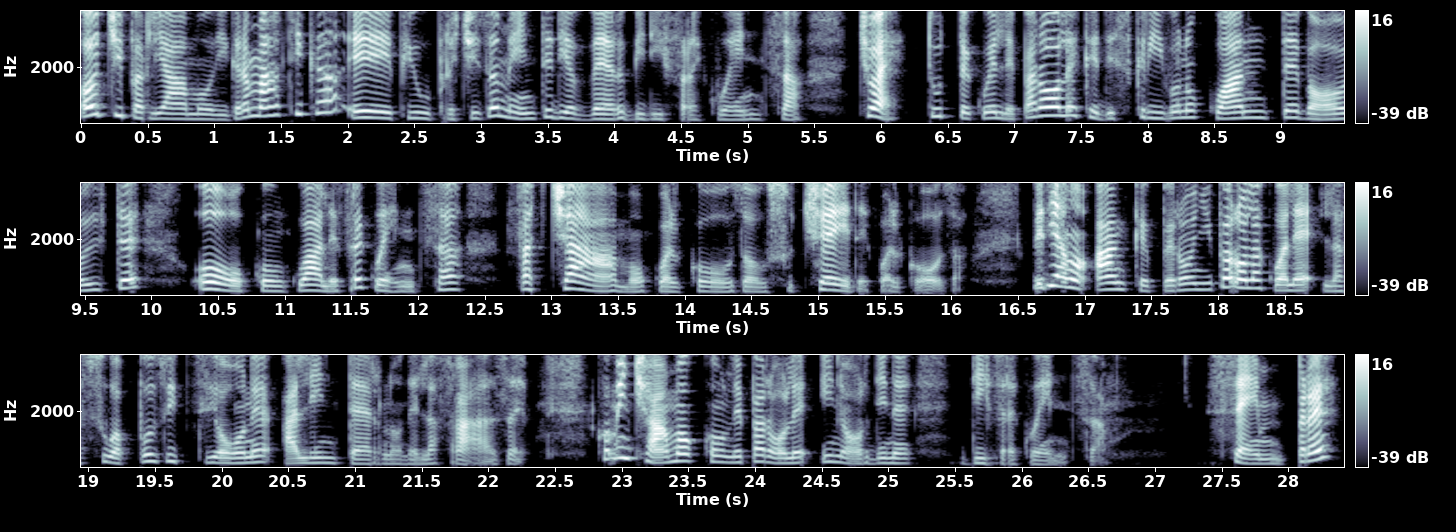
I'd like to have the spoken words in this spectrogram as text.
Oggi parliamo di grammatica e più precisamente di avverbi di frequenza, cioè tutte quelle parole che descrivono quante volte o con quale frequenza facciamo qualcosa o succede qualcosa. Vediamo anche per ogni parola qual è la sua posizione all'interno della frase. Cominciamo con le parole in ordine di frequenza. Sempre,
